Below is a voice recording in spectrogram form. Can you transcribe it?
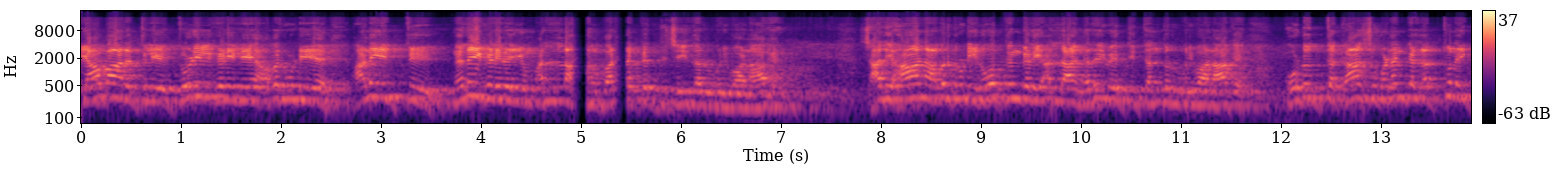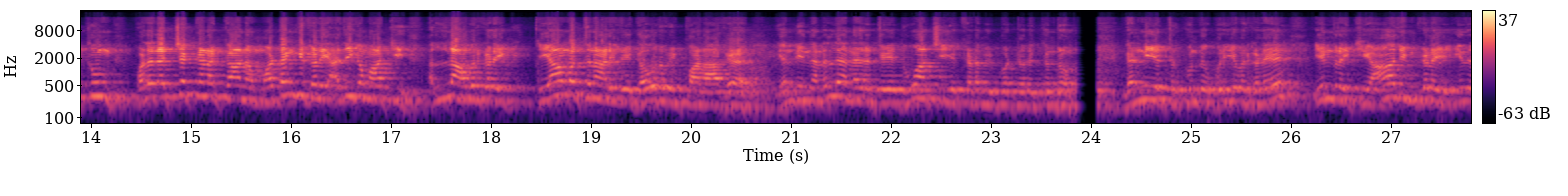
வியாபாரத்திலே தொழில்களிலே அவர்களுடைய அனைத்து நிலைகளிலேயும் அல்லாஹ் வரக்கத்து செய்தல் புரிவானாக. சாலிஹான் அவர்களுடைய நோக்கங்களை அல்லாஹ் நிறைவேற்றி தந்தல் புரிவானாக. கொடுத்த காசு பணங்கள் அத்துணைக்கும் பல லட்சக்கணக்கான மடங்குகளை அதிகமாக்கி அல்லாஹ் அவர்களை கியாமத்து நாளிலே கௌரவிப்பானாக என்று இந்த நல்ல நேரத்திலே துவா செய்ய கடமைப்பட்டிருக்கின்றோம். கண்ணியத்திற்குண்டு உரியவர்களே இன்றைக்கு ஆலிம்களை இந்த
